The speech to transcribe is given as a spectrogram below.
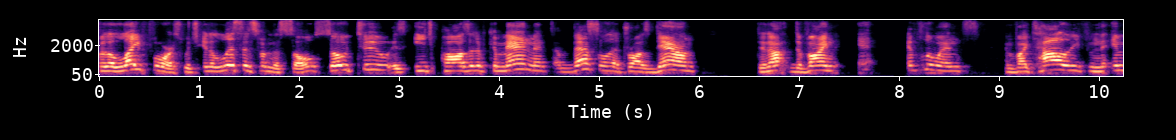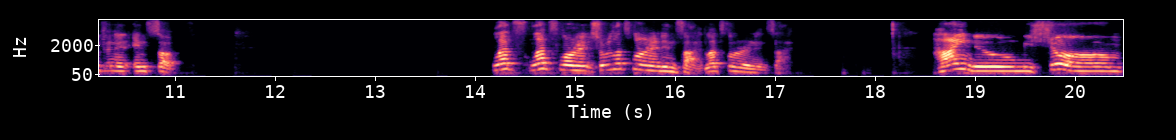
for the life force which it elicits from the soul, so too is each positive commandment a vessel that draws down divine influence and vitality from the infinite inside. Let's let's learn it. So let's learn it inside. Let's learn it inside. Hainu mishum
